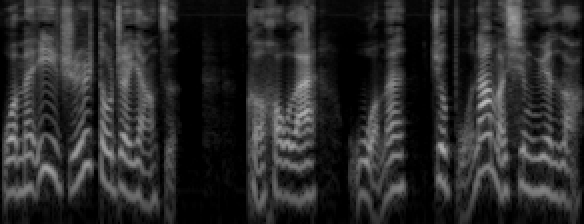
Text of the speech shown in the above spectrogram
我们一直都这样子。可后来我们就不那么幸运了。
